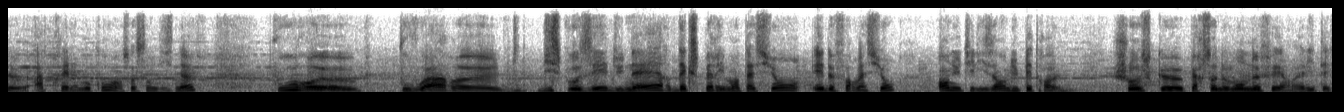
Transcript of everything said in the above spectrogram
euh, après la Moco en 79, pour pouvoir disposer d'une aire d'expérimentation et de formation en utilisant du pétrole chose que personne au monde ne fait en réalité.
